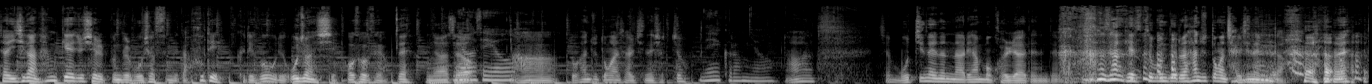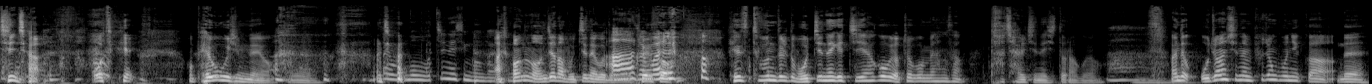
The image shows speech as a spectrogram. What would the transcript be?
자, 이 시간 함께 해주실 분들 모셨습니다. 후디, 그리고 우리 오주환 씨, 어서오세요. 네 안녕하세요 안녕하세요. 아, 또 한 주 동안 잘 지내셨죠? 네, 그럼요. 아, 진짜 못 지내는 날이 한번 걸려야 되는데. 항상 게스트 분들은 한 주 동안 잘 지냅니다. 네? 진짜, 어떻게, 어, 배우고 싶네요. 네. 뭐못 지내신 건가요? 아, 저는 언제나 못 지내거든요. 아, 정말요? 그래서 게스트 분들도 못 지내겠지 하고 여쭤보면 항상 다 잘 지내시더라고요. 아, 아, 근데 오주환 씨는 표정 보니까 네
